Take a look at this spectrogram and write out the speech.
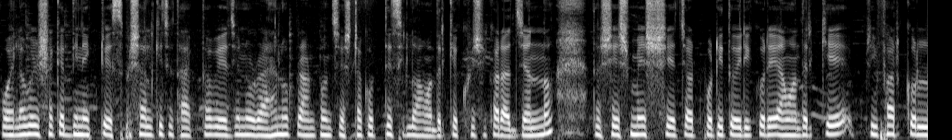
পয়লা বৈশাখের দিনে একটু স্পেশাল কিছু থাকতে হবে। এই জন্য রাহানও প্রাণপণ চেষ্টা করতেছিল আমাদেরকে খুশি করার জন্য। তো শেষমেশ সে চটপটি তৈরি করে আমাদেরকে প্রিফার করল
